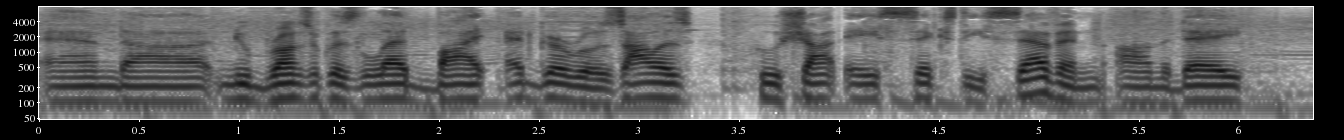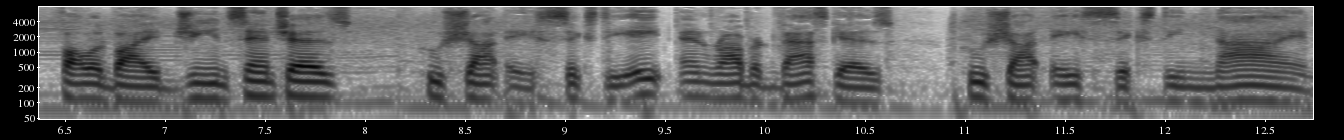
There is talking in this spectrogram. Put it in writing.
and uh, new brunswick was led by edgar rosales who shot a 67 on the day followed by gene sanchez who shot a 68 and robert vasquez who shot a 69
